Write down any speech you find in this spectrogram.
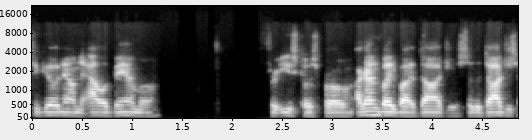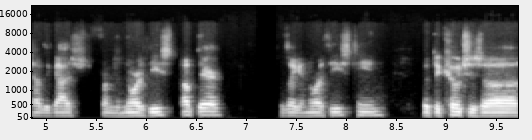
to go down to Alabama for East Coast Pro. I got invited by the Dodgers. So the Dodgers have the guys from the Northeast up there. It's like a Northeast team. But the coaches, uh,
